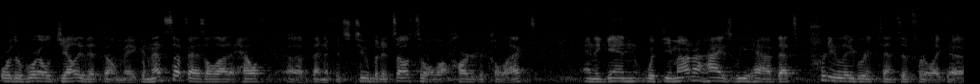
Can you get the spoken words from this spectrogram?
or the royal jelly that they'll make, and that stuff has a lot of health uh, benefits too, but it's also a lot harder to collect. And again, with the amount of hives we have, that's pretty labor intensive for like a,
